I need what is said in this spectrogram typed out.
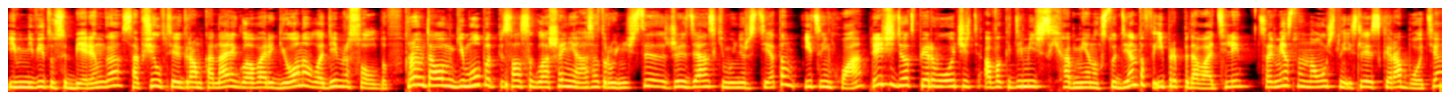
имени Витуса Беринга, сообщил в телеграм-канале глава региона Владимир Солдов. Кроме того, МГИМО подписал соглашение о сотрудничестве с Джезианским университетом и Цинхуа. Речь идет в первую очередь об академических обменах студентов и преподавателей, совместно научной исследовательской работе,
